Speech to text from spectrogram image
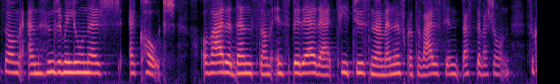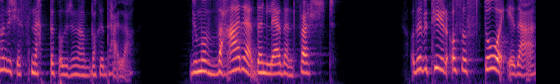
som en 100 millioners eh, coach å være den som inspirerer titusener av mennesker til å være sin beste versjon, så kan du ikke snappe pga. bagateller. Du må være den lederen først. Og det betyr også å stå i det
